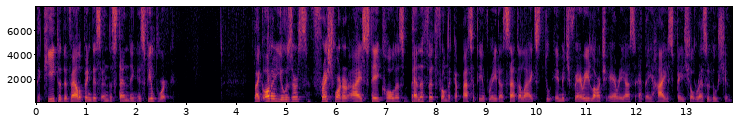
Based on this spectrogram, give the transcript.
The key to developing this understanding is fieldwork. Like other users, freshwater ice stakeholders benefit from the capacity of radar satellites to image very large areas at a high spatial resolution.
